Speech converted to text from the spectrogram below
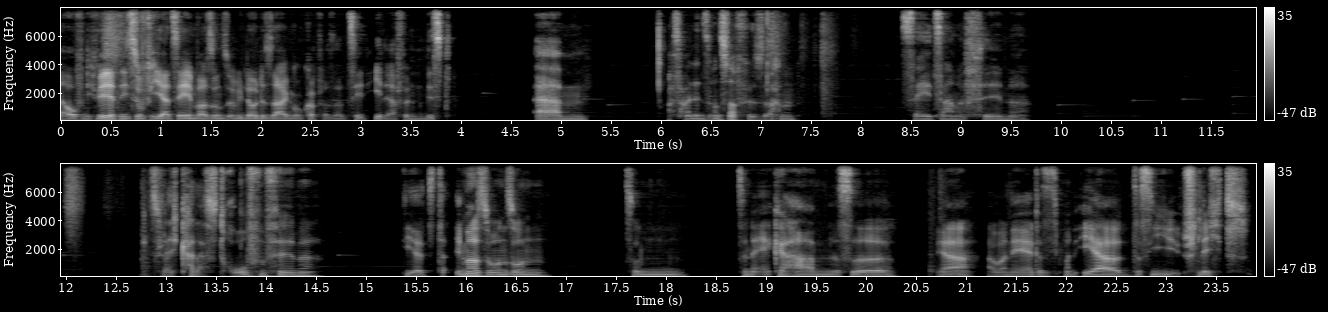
laufen. Ich will jetzt nicht so viel erzählen, weil sonst irgendwie Leute sagen, oh Gott, was erzählt ihr da für einen Mist? Ähm, was haben denn sonst noch für Sachen? Seltsame Filme. Vielleicht Katastrophenfilme, die jetzt immer so, in so, ein, so, ein, so eine Ecke haben, dass sie, ja, aber nee, da sieht man eher, dass sie schlecht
